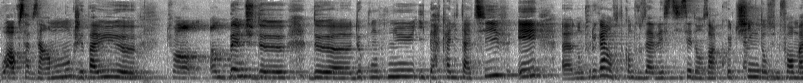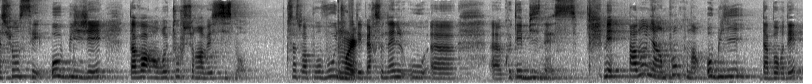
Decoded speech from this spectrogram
waouh, ça faisait un moment que j'ai pas eu. Euh, tu vois, un, bunch de, de, euh, de, contenu hyper qualitatif. Et euh, dans tous les cas, en fait, quand vous investissez dans un coaching, dans une formation, c'est obligé d'avoir un retour sur investissement. Que ce soit pour vous du côté personnel ou euh, côté business. Mais pardon, il y a un point qu'on a oublié d'aborder.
